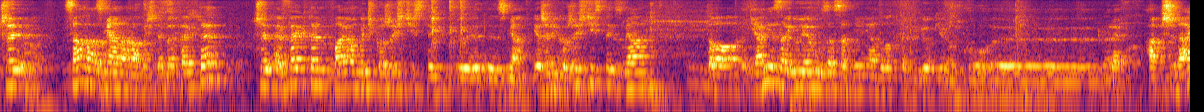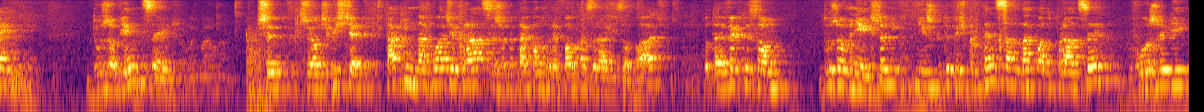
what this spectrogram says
czy sama zmiana ma być tym efektem, czy efektem mają być korzyści z tych y, y, zmian? Jeżeli korzyści z tych zmian, to ja nie znajduję uzasadnienia do takiego kierunku y, reform. A przynajmniej dużo więcej przy, oczywiście takim nakładzie pracy, żeby taką reformę zrealizować, to te efekty są dużo mniejsze niż gdybyśmy ten sam nakład pracy włożyli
